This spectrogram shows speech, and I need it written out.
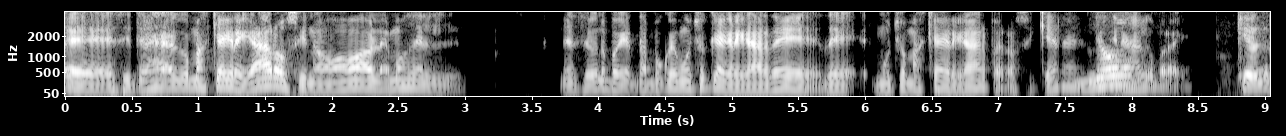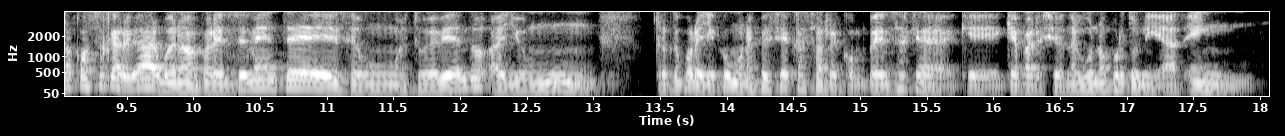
eh, si tienes algo más que agregar o si no, hablemos del, del segundo, porque tampoco hay mucho que agregar, de, de mucho más que agregar, pero si quieres, si tienes algo por ahí. ¿Qué otra cosa que agregar? Bueno, aparentemente, según estuve viendo, hay un, creo que por allí como una especie de cazarrecompensas que, que, que apareció en alguna oportunidad en,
